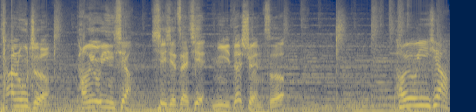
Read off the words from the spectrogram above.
探路者，朋友印象，谢谢再见，你的选择。朋友印象。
